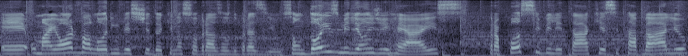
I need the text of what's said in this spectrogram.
é o maior valor investido aqui na Sobrasa do Brasil. São 2 milhões de reais para possibilitar que esse trabalho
